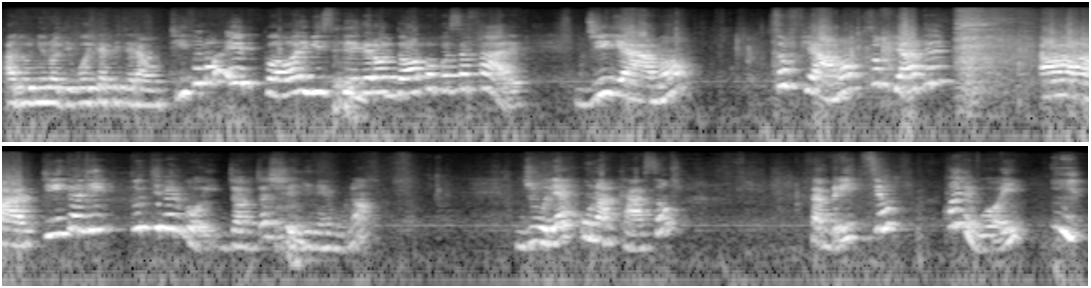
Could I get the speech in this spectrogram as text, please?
Ad ognuno di voi capiterà un titolo e poi vi spiegherò dopo cosa fare. Giriamo, soffiamo, soffiate. Ah, titoli tutti per voi. Giorgia, scegliene uno. Giulia, uno a caso. Fabrizio, quale vuoi?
